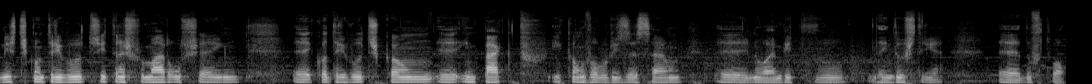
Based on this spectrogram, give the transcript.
nestes contributos e transformá-los em eh, contributos com eh, impacto e com valorização no âmbito do, da indústria do futebol.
